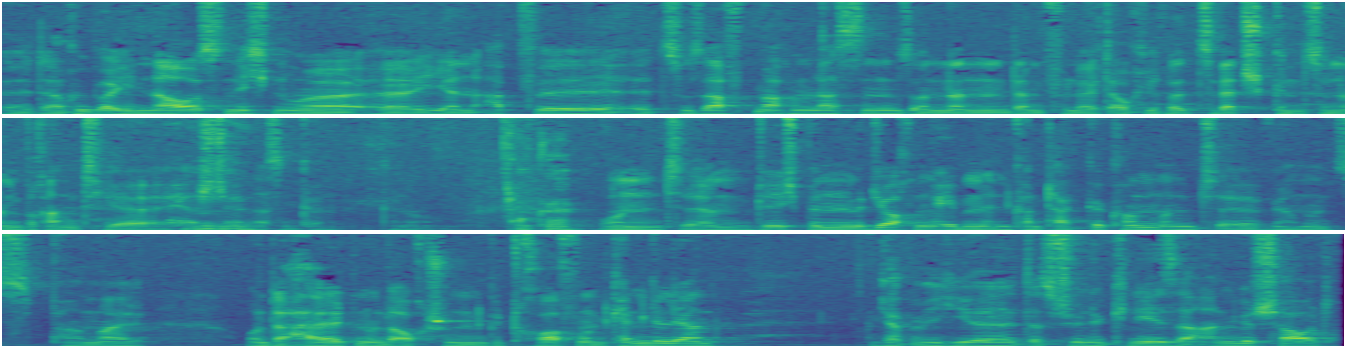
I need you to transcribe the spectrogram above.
äh, darüber hinaus nicht nur äh, ihren Apfel äh, zu Saft machen lassen, sondern dann vielleicht auch ihre Zwetschgen zu einem Brand hier herstellen mhm. lassen können. Genau. Okay. Und ähm, ich bin mit Jochen eben in Kontakt gekommen und äh, wir haben uns ein paar Mal unterhalten und auch schon getroffen und kennengelernt. Ich habe mir hier das schöne Knese angeschaut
